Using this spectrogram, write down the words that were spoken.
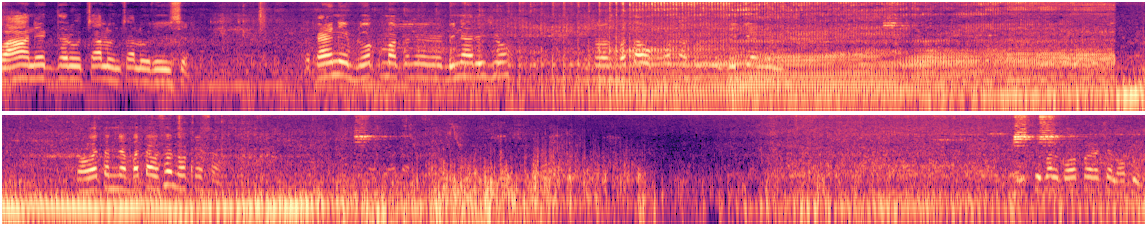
વાહન એક ધરો ચાલુ ચાલુ રહી છે. તો કાંઈ નહીં, બ્લોકમાં બિના રહીજો. થોડાક બતાવો ફોટા જગ્યાને તો હવે તમને બતાવશો લોકેશન મ્યુનિસિપલ કોર્પોરેશન ઓફિસ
